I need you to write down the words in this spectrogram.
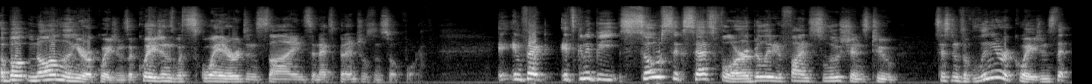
about nonlinear equations, equations with squares and sines and exponentials and so forth. In fact, it's going to be so successful, our ability to find solutions to systems of linear equations, that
